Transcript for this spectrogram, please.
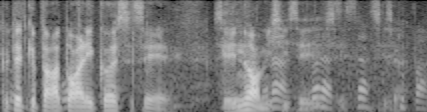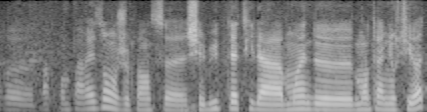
peut-être que par rapport à l'Écosse, c'est, c'est énorme Voilà, ici. C'est, voilà, ça, ça. par, euh, par comparaison, je pense. Euh, Chez lui, peut-être il a moins de montagnes aussi hautes.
